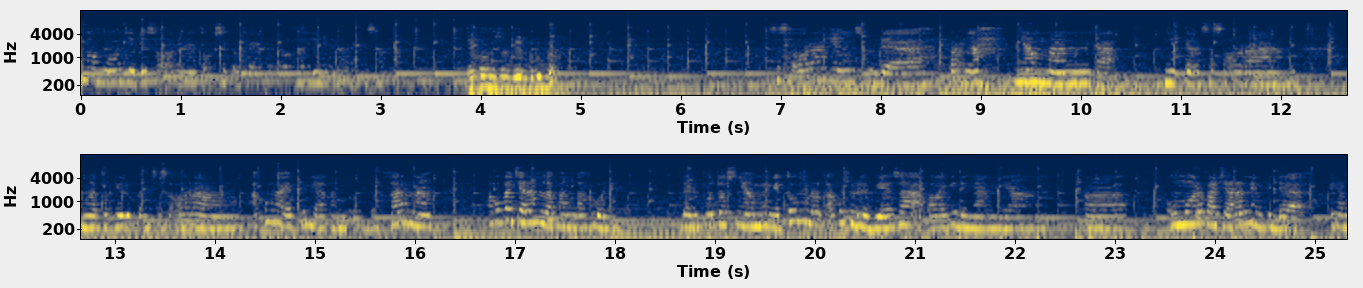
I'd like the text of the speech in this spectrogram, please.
nggak mau jadi seorang yang toksik untuk yang kedua kalinya dengan orang yang sama ya kalau misalnya dia berubah? Seseorang yang sudah pernah nyaman kak. Nyetir seseorang mengatur kehidupan seseorang aku nggak yakin dia akan berubah. Karena aku pacaran 8 tahun dan putus nyambung itu menurut aku sudah biasa apalagi dengan yang eh, umur pacaran yang tidak yang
